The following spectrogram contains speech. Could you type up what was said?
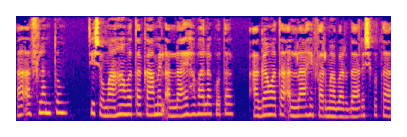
ا اسلم تم چی شماہاں وتا کامل اللہ حوالہ کو تک آگا وتا اللہ فرما بردارش کو تا۔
